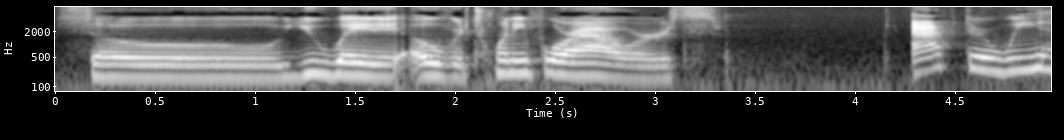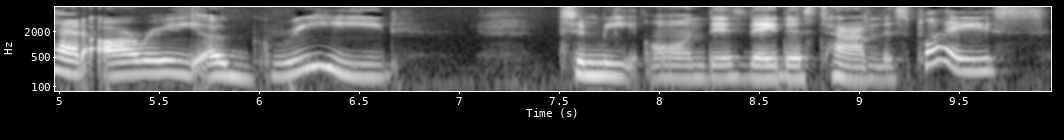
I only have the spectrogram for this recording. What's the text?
so you waited over 24 hours after we had already agreed to meet on this day, this time, this place,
